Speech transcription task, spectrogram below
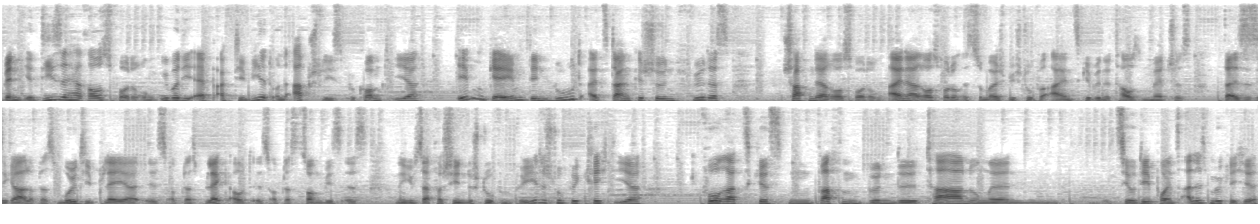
Wenn ihr diese Herausforderung über die App aktiviert und abschließt, bekommt ihr im Game den Loot als Dankeschön für das Schaffen der Herausforderung. Eine Herausforderung ist zum Beispiel Stufe 1, gewinne 1000 Matches. Da ist es egal, ob das Multiplayer ist, ob das Blackout ist, ob das Zombies ist. Und dann gibt es da verschiedene Stufen. Für jede Stufe kriegt ihr Vorratskisten, Waffenbündel, Tarnungen, COD-Points, alles mögliche.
